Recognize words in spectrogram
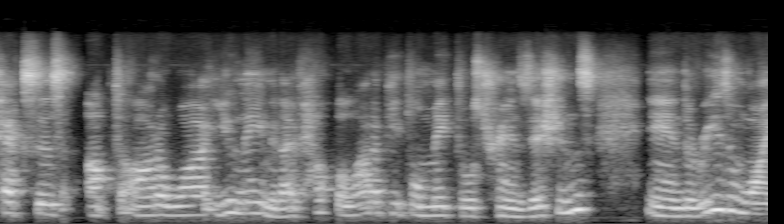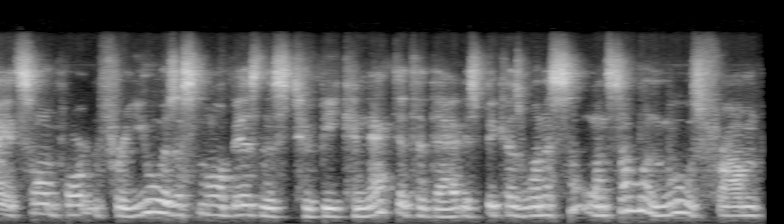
Texas up to Ottawa, you name it. I've helped a lot of people make those transitions. And the reason why it's so important for you as a small business to be connected to that is because when, a, when someone moves from,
